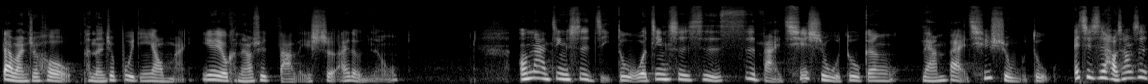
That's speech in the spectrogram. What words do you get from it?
戴完之后可能就不一定要买，因为有可能要去打雷射。I don't know。欧娜近视几度？我近视是四百七十五度跟两百七十五度。哎，其实好像是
